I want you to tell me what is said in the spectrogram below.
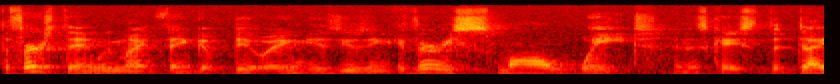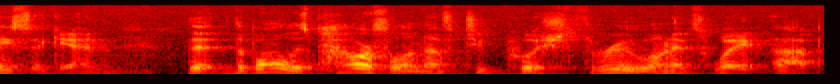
The first thing we might think of doing is using a very small weight, in this case the dice again, that the ball is powerful enough to push through on its way up,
